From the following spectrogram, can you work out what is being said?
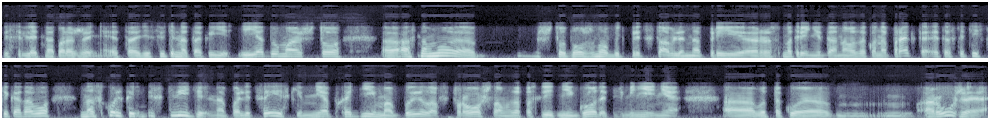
и стрелять на поражение. Это действительно так и есть. И я думаю, что э, основное что должно быть представлено при рассмотрении данного законопроекта, это статистика того, насколько действительно полицейским необходимо было в прошлом, за последние годы применение э, вот такое оружие,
